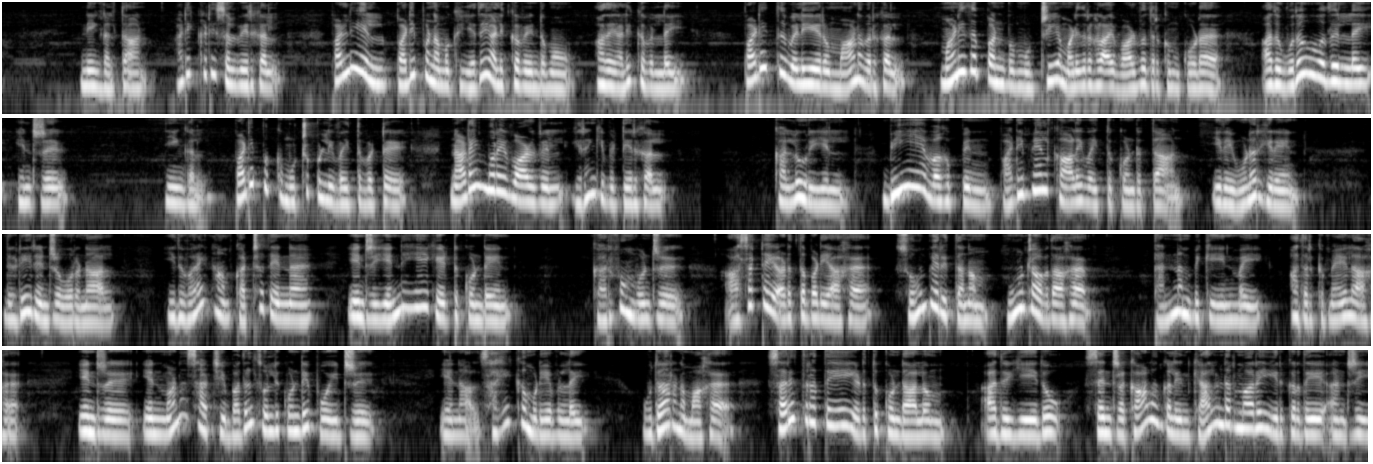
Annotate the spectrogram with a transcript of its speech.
நீங்கள் தான் அடிக்கடி சொல்வீர்கள் பள்ளியில் படிப்பு நமக்கு எதை அளிக்க வேண்டுமோ அதை அளிக்கவில்லை. படித்து வெளியேறும் மாணவர்கள் மனித பண்பு முற்றிய மனிதர்களாய் வாழ்வதற்கும் கூட அது உதவுவதில்லை என்று. நீங்கள் படிப்புக்கு முற்றுப்புள்ளி வைத்துவிட்டு நடைமுறை வாழ்வில் இறங்கிவிட்டீர்கள். கல்லூரியில் பிஏ வகுப்பின் படிமேல் காலை வைத்துக்கொண்டு தான் இதை உணர்கிறேன். திடீரென்று ஒரு நாள் இதுவரை நாம் கற்றது என்ன? என்று என்னையே கேட்டுக்கொண்டேன். கர்வம் ஒன்று அசட்டை அடுத்தபடியாக சோம்பேறித்தனம் மூன்றாவதாக தன்னம்பிக்கையின்மை அதற்கு மேலாக என்று என் மனசாட்சி பதில் சொல்லிக்கொண்டே போயிற்று. என்னால் சகிக்க முடியவில்லை. உதாரணமாக சரித்திரத்தையே எடுத்துக்கொண்டாலும் அது ஏதோ சென்ற காலங்களின் கேலண்டர் மாதிரி இருக்கிறதே அன்றி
